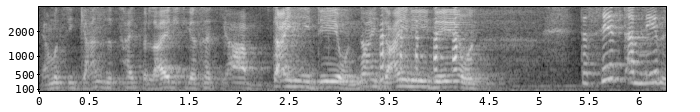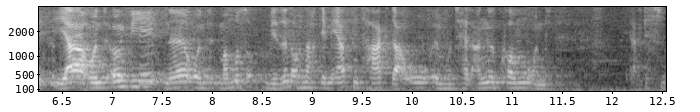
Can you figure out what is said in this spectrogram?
wir haben uns die ganze Zeit beleidigt, die ganze Zeit, ja, deine Idee und nein, deine Idee und Das hilft am Leben zu ja, bleiben. und Das irgendwie, ne, und man muss, wir sind auch nach dem ersten Tag da im Hotel angekommen und bist du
